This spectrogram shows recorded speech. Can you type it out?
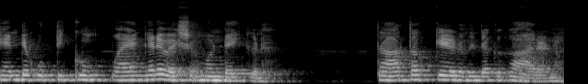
എന്റെ കുട്ടിക്കും ഭയങ്കര വിഷമമുണ്ടായിക്കണ് താത്തൊക്കെയാണ് ഇതിന്റെയൊക്കെ കാരണം.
